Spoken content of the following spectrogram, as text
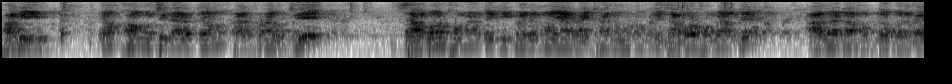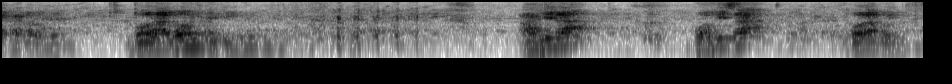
ভাবি তেওঁ খং উঠিলে আৰু তেওঁ তাৰ পৰা উঠি যাবৰ সময়তে কি কৰিলে, মই ইয়াৰ ব্যাখ্যা নুশুনো বুলি যাবৰ সময়তে আৰু এটা শব্দ ক'লে ব্যাখ্যাকাৰকজনে বলাগৈ নেকি বুলি ক'লে আহিলা, বহিছা, বলাগৈ নেকি?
